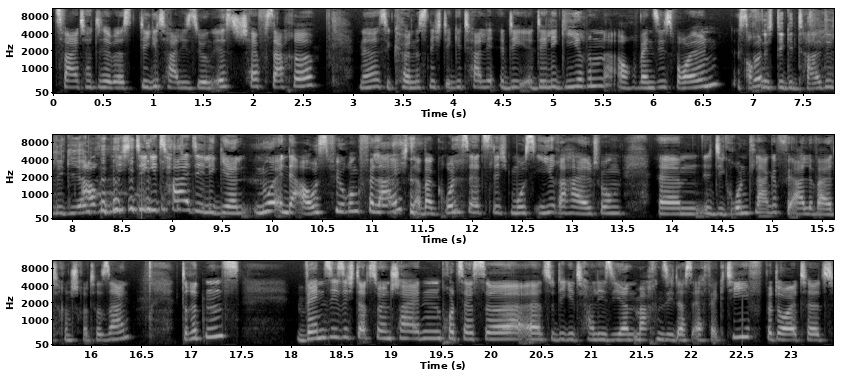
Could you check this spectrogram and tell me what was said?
Zweiter Tipp ist, Digitalisierung ist Chefsache. Ne, Sie können es nicht digital de delegieren, auch wenn Sie es wollen. Es auch nicht digital delegieren? Auch nicht digital delegieren, nur in der Ausführung vielleicht, aber grundsätzlich muss Ihre Haltung ähm, die Grundlage für alle weiteren Schritte sein. Drittens, wenn Sie sich dazu entscheiden, Prozesse äh, zu digitalisieren, machen Sie das effektiv. Bedeutet,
